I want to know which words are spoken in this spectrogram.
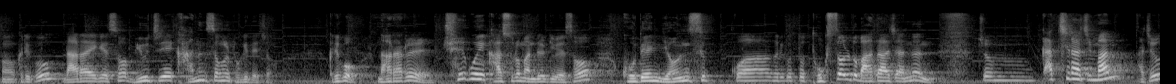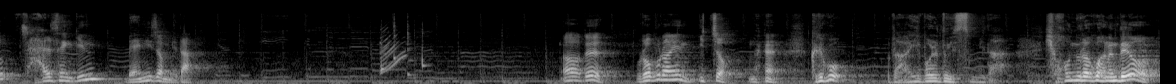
어, 그리고 나라에게서 뮤즈의 가능성을 보게 되죠. 그리고 나라를 최고의 가수로 만들기 위해서 고된 연습과 그리고 또 독설도 마다하지 않는 좀 까칠하지만 아주 잘생긴 매니저입니다. 아, 네. 러브라인 있죠. 네. 그리고 라이벌도 있습니다. 현우라고 하는데요.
